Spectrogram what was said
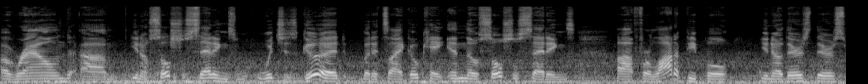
around um, you know social settings which is good but it's like okay in those social settings uh, for a lot of people you know there's there's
